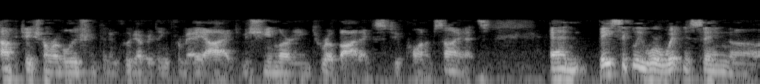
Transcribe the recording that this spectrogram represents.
computational revolution can include everything from AI to machine learning to robotics to quantum science. And basically, we're witnessing a,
